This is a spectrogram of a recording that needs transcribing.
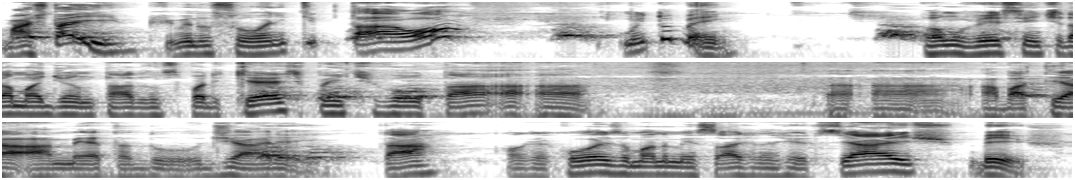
Mas tá aí, filme do Sonic tá, ó, muito bem. Vamos ver se a gente dá uma adiantada nos podcasts pra gente voltar a, a, a, a, bater a, a meta do diário aí, tá? Qualquer coisa, manda mensagem nas redes sociais. Beijo.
